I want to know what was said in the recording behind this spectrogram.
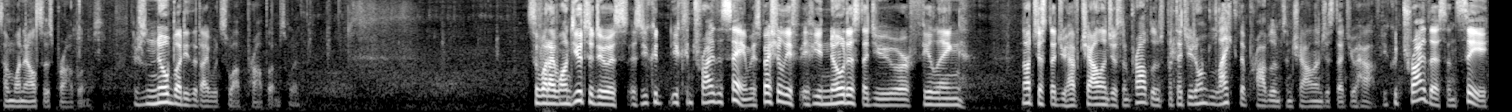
someone else's problems. There's nobody that I would swap problems with. So what I want you to do is, is you could you can try the same, especially if, if you notice that you are feeling not just that you have challenges and problems, but that you don't like the problems and challenges that you have. You could try this and see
